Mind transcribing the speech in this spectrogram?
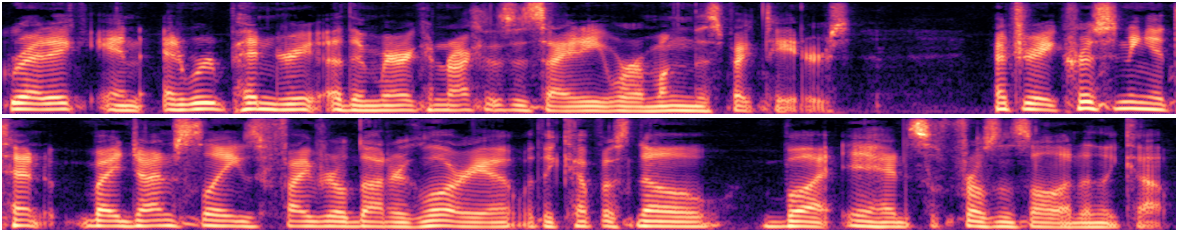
Gredick, and Edward Pendray of the American Rocket Society were among the spectators. After a christening attempt by John Slage's five year old daughter Gloria with a cup of snow, but it had frozen solid in the cup.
